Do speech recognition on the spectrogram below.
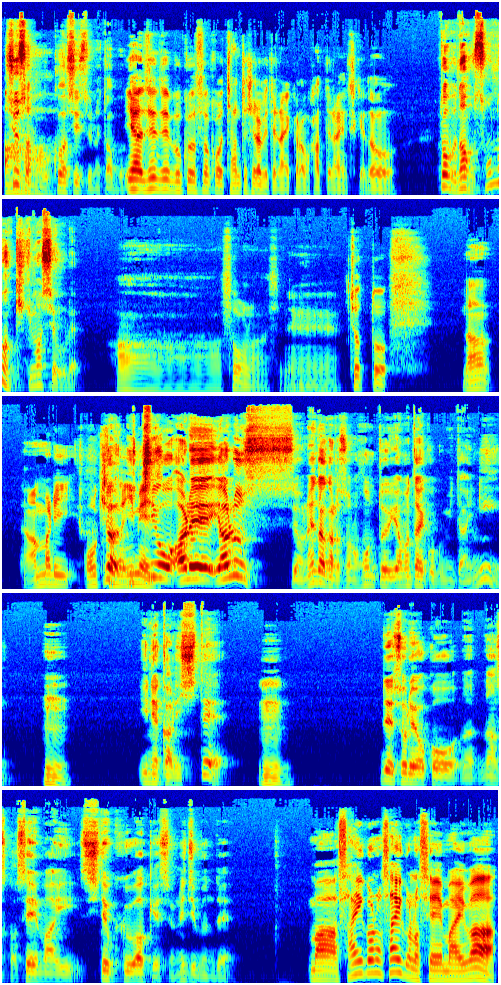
あーシュウさんの方が詳しいですよね、多分。いや、全然僕そこちゃんと調べてないから分かってないんですけど。多分なんかそんなん聞きましたよ、俺。ああ、そうなんですね。ちょっと、なん、あんまり大きさのイメージ。一応あれやるんすよね。だからその本当邪馬台国みたいにうん。稲刈りして、うん。で、それをこう、ななんすか、精米していくわけですよね、自分で。まあ、最後の最後の精米は、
